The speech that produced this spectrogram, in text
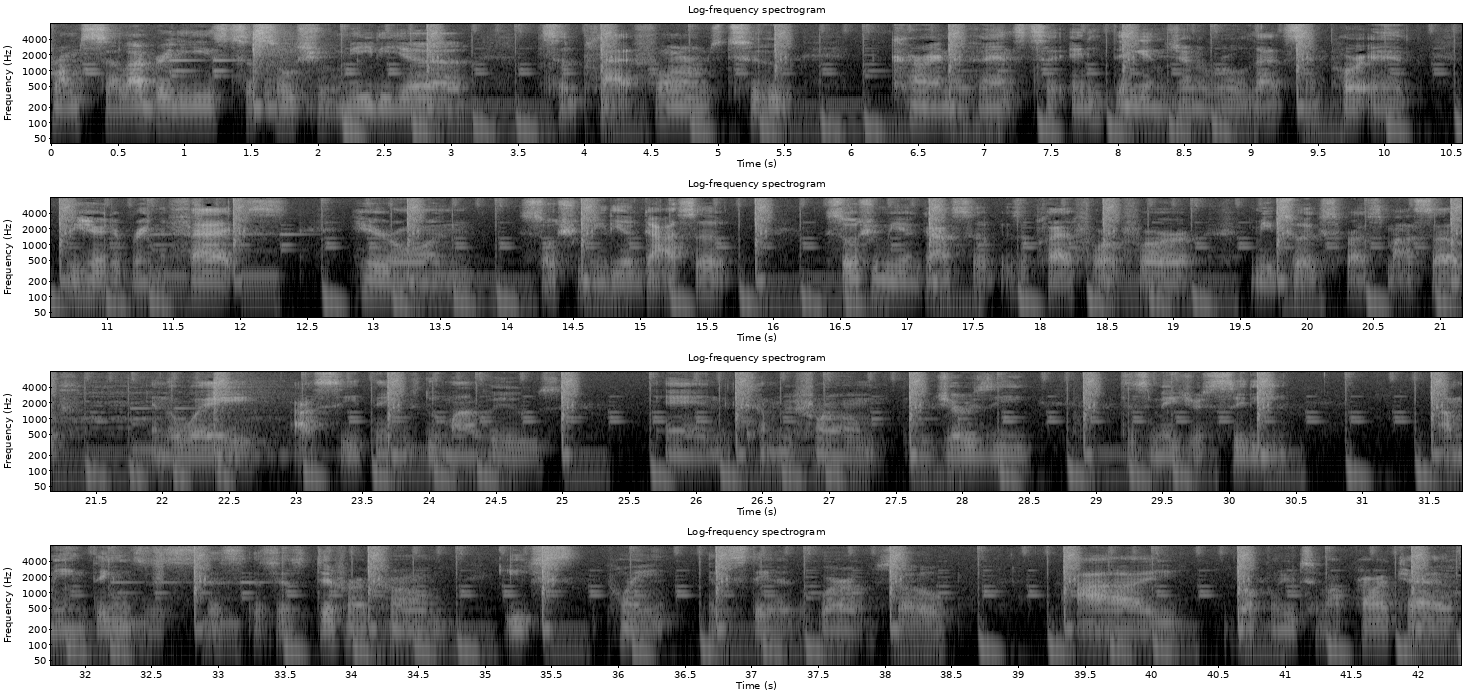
from celebrities to social media to platforms to current events to anything in general that's important. We're here to bring the facts here on social media gossip. Social media gossip is a platform for me to express myself in the way I see things through my views. And coming from New Jersey, this major city, I mean, things is, is, is just different from each point in the state of the world. So I welcome you to my podcast.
